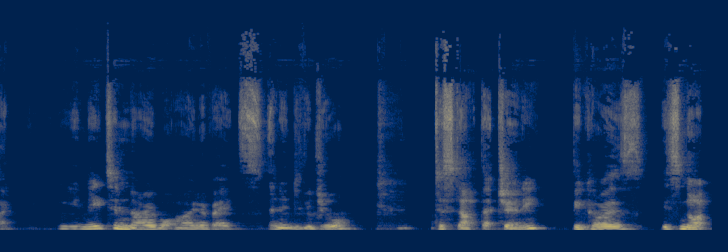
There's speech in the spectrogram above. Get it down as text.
like, you need to know what motivates an individual to start that journey because it's not.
